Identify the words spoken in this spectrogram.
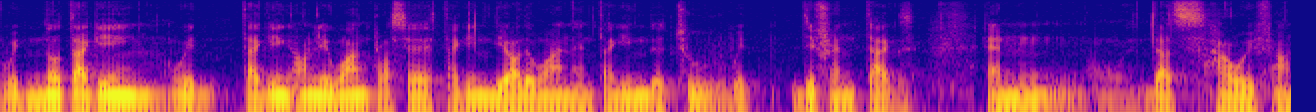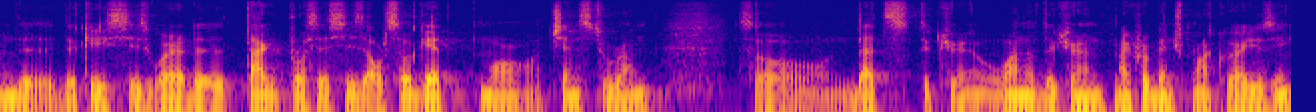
with no tagging, with tagging only one process, tagging the other one, and tagging the two with different tags. And that's how we found the, the cases where the tag processes also get more chance to run. So that's the one of the current micro benchmark we are using.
